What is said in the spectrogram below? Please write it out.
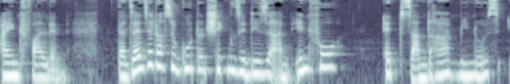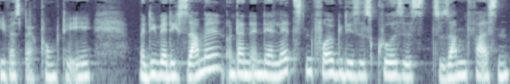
einfallen, dann seien Sie doch so gut und schicken Sie diese an info sandra-eversberg.de, weil die werde ich sammeln und dann in der letzten Folge dieses Kurses zusammenfassen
